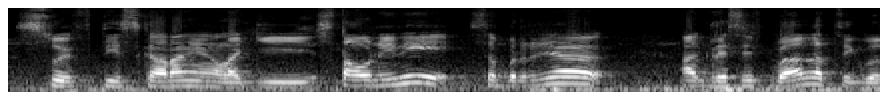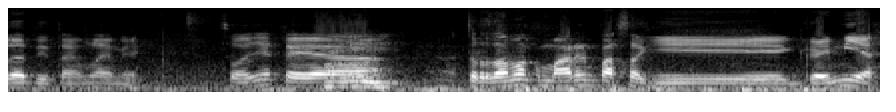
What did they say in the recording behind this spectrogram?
Swifty sekarang yang lagi setahun ini sebenarnya agresif banget sih gue liat di timeline ya. Soalnya kayak Hmm. terutama kemarin pas lagi Grammy ya,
